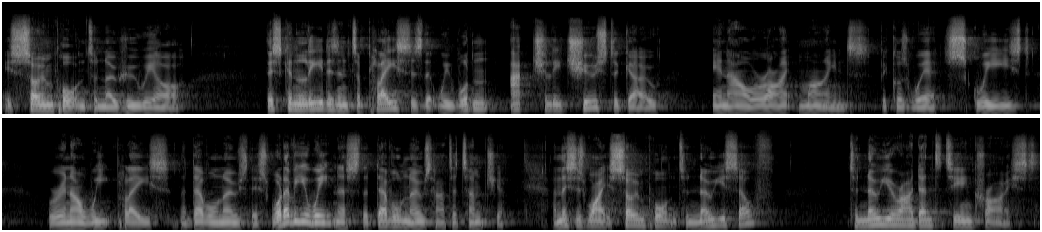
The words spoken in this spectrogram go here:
it's so important to know who we are. This can lead us into places that we wouldn't actually choose to go in our right minds because we're squeezed, we're in our weak place. The devil knows this. Whatever your weakness, the devil knows how to tempt you. And this is why it's so important to know yourself, to know your identity in Christ.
